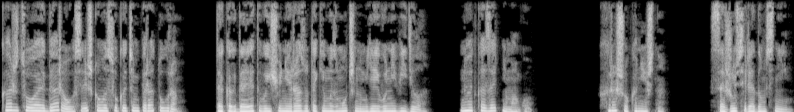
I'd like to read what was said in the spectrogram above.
Кажется, у Айдарова слишком высокая температура, так как до этого еще ни разу таким измученным я его не видела. Но и отказать не могу. Хорошо, конечно. Сажусь рядом с ним.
